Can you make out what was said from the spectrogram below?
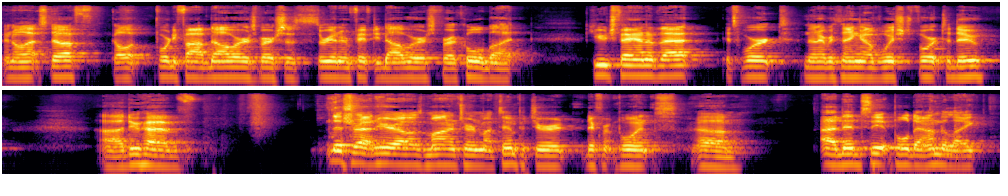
and all that stuff. Call it $45 versus $350 for a CoolBot. Huge fan of that. It's worked, done everything I've wished for it to do. Uh, I do have this right here, I was monitoring my temperature at different points. Um, I did see it pull down to like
